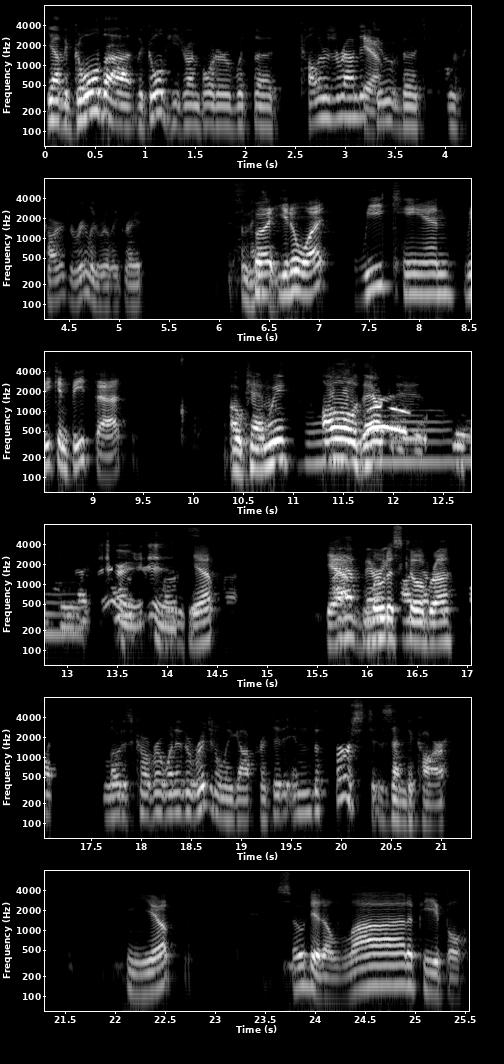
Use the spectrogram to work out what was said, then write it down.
Yeah, the gold, uh, the gold Hedron border with the colors around it Yeah. too of the two colors of the card is really, really great. But you know what? We can we can beat that. oh, can we? Oh, there it is. There it is. Yep. Yeah. Lotus Cobra. Lotus Cobra when it originally got printed in the first Zendikar. Yep. So did a lot of people.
